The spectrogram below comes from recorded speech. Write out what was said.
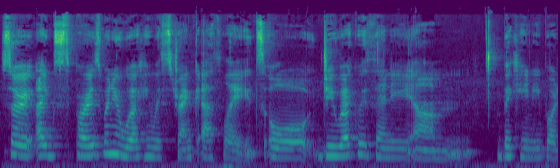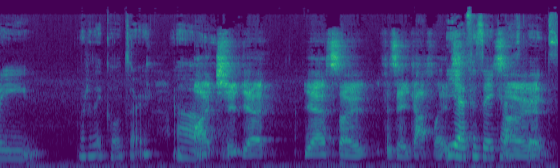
So I suppose when you're working with strength athletes, or do you work with any um, bikini body? What are they called? Sorry. Uh, I yeah yeah. So physique athletes. Yeah, physique so athletes.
